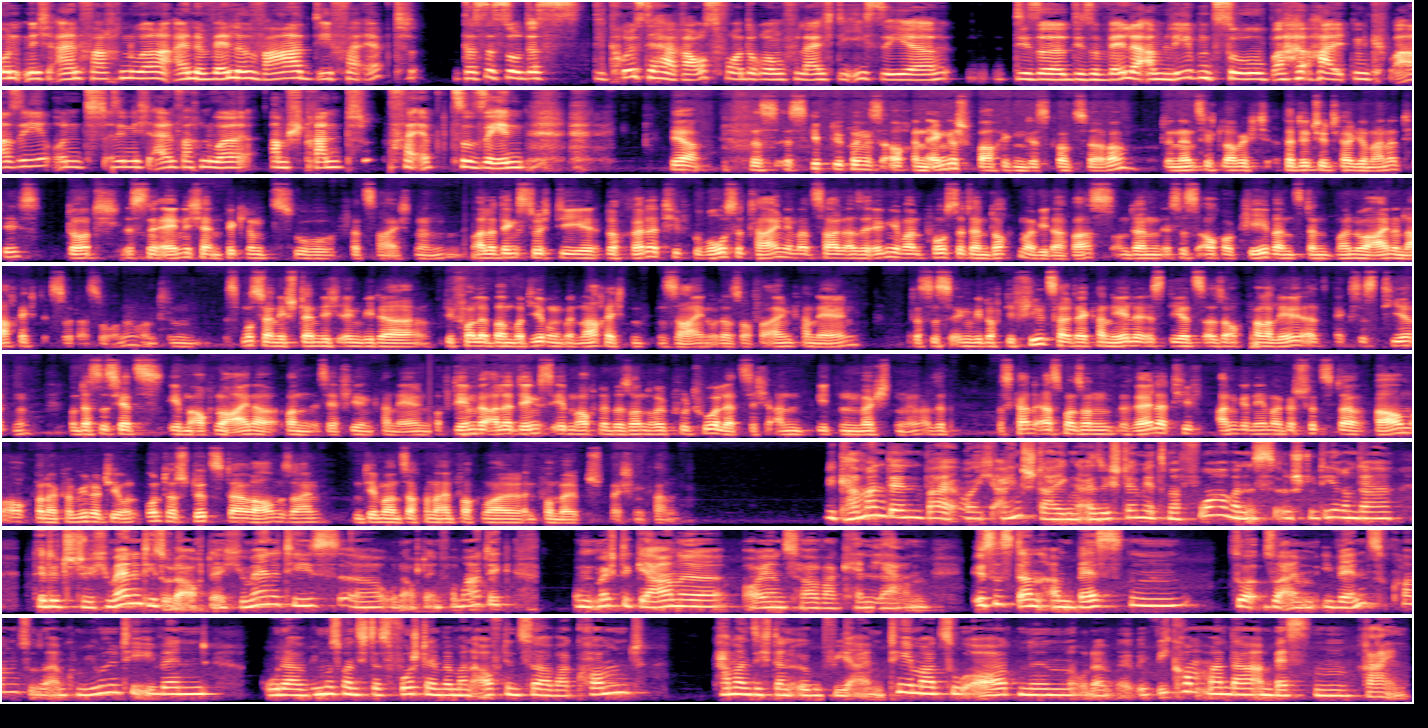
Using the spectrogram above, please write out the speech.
und nicht einfach nur eine Welle war, die veräppt. Das ist so das, die größte Herausforderung vielleicht, die ich sehe, diese, diese Welle am Leben zu behalten quasi und sie nicht einfach nur am Strand veräppt zu sehen. Ja, das, es gibt übrigens auch einen englischsprachigen Discord-Server, der nennt sich, glaube ich, The Digital Humanities. Dort ist eine ähnliche Entwicklung zu verzeichnen. Allerdings durch die doch relativ große Teilnehmerzahl, also irgendjemand postet dann doch mal wieder was und dann ist es auch okay, wenn es dann mal nur eine Nachricht ist oder so. Ne? Und es muss ja nicht ständig irgendwie der, die volle Bombardierung mit Nachrichten sein oder so auf allen Kanälen dass es irgendwie doch die Vielzahl der Kanäle ist, die jetzt also auch parallel existiert. Ne? Und das ist jetzt eben auch nur einer von sehr vielen Kanälen, auf dem wir allerdings eben auch eine besondere Kultur letztlich anbieten möchten. Ne? Also Das kann erstmal so ein relativ angenehmer, geschützter Raum, auch von der Community und unterstützter Raum sein, in dem man Sachen einfach mal informell besprechen kann. Wie kann man denn bei euch einsteigen? Also ich stelle mir jetzt mal vor, man ist äh, Studierender der Digital Humanities oder auch der Humanities äh, oder auch der Informatik und möchte gerne euren Server kennenlernen. Ist es dann am besten, zu so einem Event zu kommen, zu so einem Community-Event? Oder wie muss man sich das vorstellen, wenn man auf den Server kommt? Kann man sich dann irgendwie einem Thema zuordnen oder wie kommt man da am besten rein?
